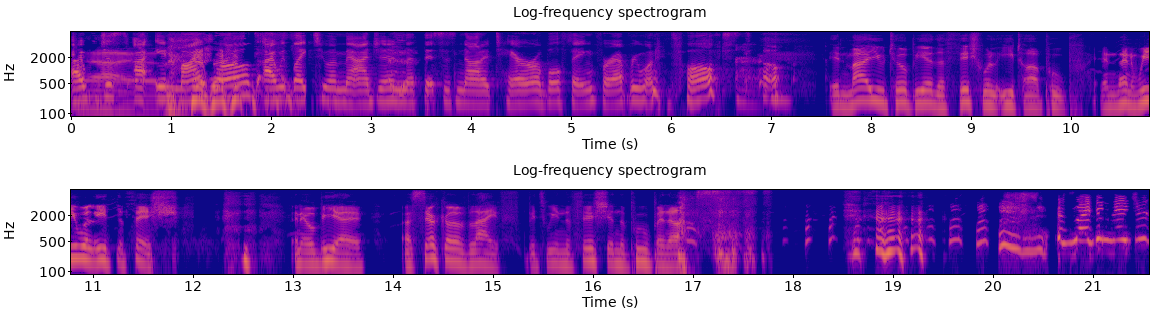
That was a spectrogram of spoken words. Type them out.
I would just I, in my world, I would like to imagine that this is not a terrible thing for everyone involved. So in my utopia, the fish will eat our poop, and then we will eat the fish, and it will be a a circle of life between the fish and the poop and us. it's like a nature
